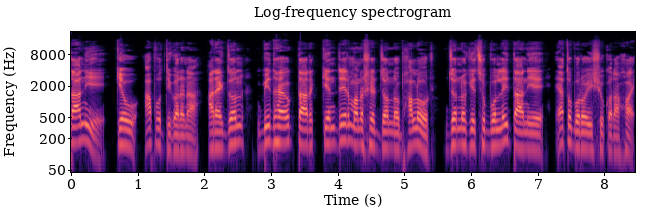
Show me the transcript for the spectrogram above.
তা নিয়ে কেউ আপত্তি করে না। আর একজন বিধায়ক তার কেন্দ্রের মানুষের জন্য ভালোর জন্য কিছু বললেই তা নিয়ে এত বড় ইস্যু করা হয়।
